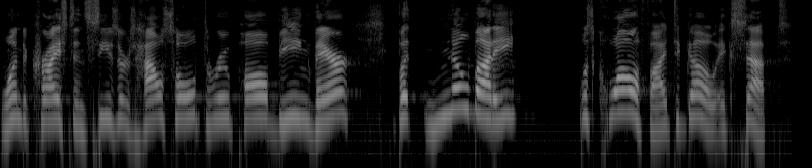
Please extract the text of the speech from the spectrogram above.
won to Christ in Caesar's household through Paul being there. But nobody was qualified to go except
